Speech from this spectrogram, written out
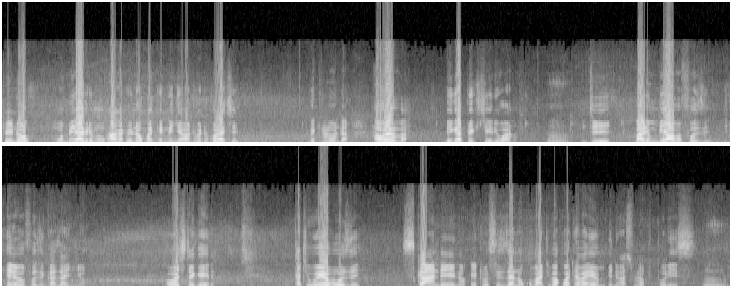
tulina mu bbiri abiri mu mukaaga tulina okwekenneenya abantu betukola ki? Betulonda however biga picture eri wano. Mm. nti bali mu byabufuzi ebyobufuzi kaza nnyo. Oba okitegeera kati weebuuze sikanda eno etuusizza n'okuba nti bakwata ba mp ne basula ku poliisi. Mm.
